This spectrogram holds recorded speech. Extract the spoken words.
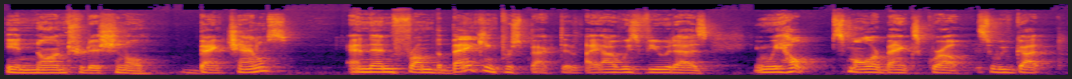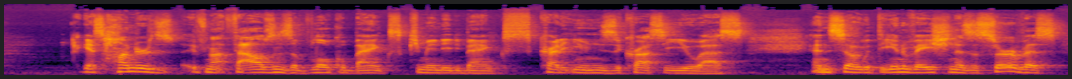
in non-traditional bank channels. And then from the banking perspective, I always view it as you know, we help smaller banks grow. So we've got I guess hundreds, if not thousands, of local banks, community banks, credit unions across the US. And so, with the innovation as a service,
